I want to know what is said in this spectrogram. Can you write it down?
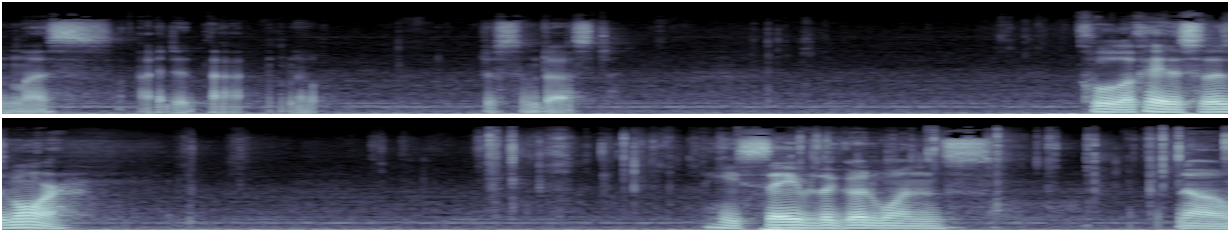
unless I did that. Nope just some dust. Cool, okay, so there's more. He saved the good ones. No,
